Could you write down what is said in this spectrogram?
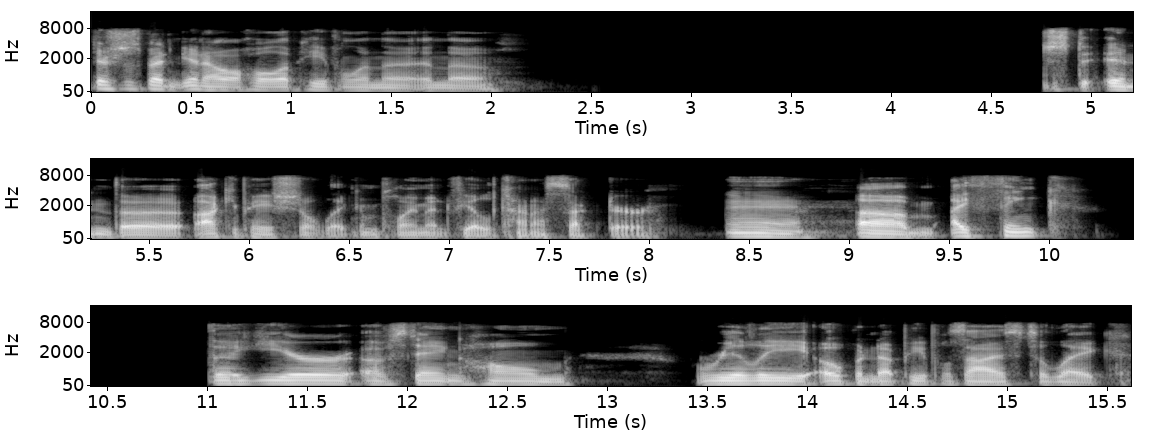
There's just been you know a whole upheaval in the in the just in the occupational like employment field kind of sector. Mm. Um, I think the year of staying home really opened up people's eyes to like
